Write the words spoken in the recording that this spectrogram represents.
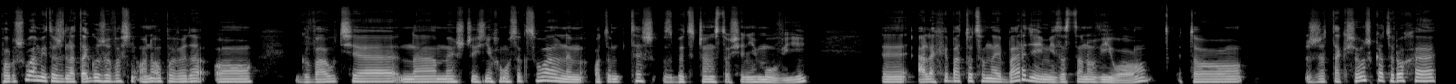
poruszyła mnie też dlatego, że właśnie ona opowiada o gwałcie na mężczyźnie homoseksualnym. O tym też zbyt często się nie mówi, y, ale chyba to, co najbardziej mnie zastanowiło, to że ta książka trochę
